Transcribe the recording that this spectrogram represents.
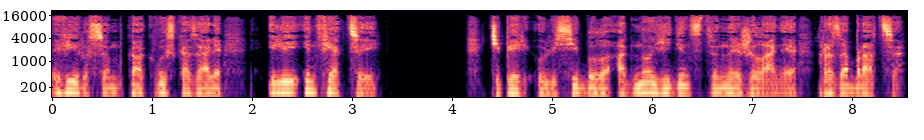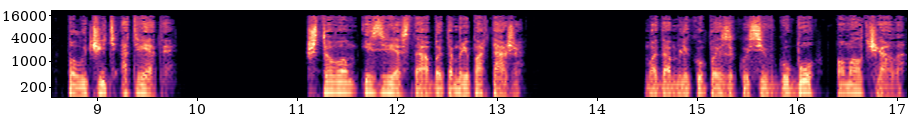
Вирусом, как вы сказали, или инфекцией. Теперь у Люси было одно единственное желание — разобраться, получить ответы. «Что вам известно об этом репортаже?» Мадам Лекупе, закусив губу, помолчала,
